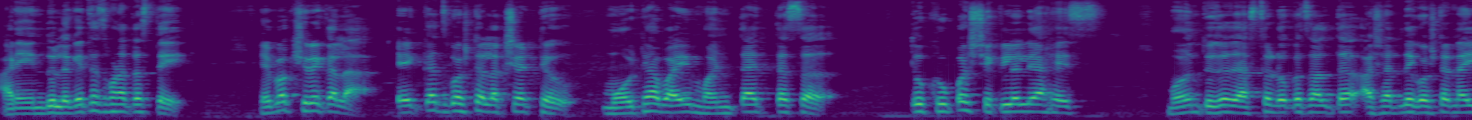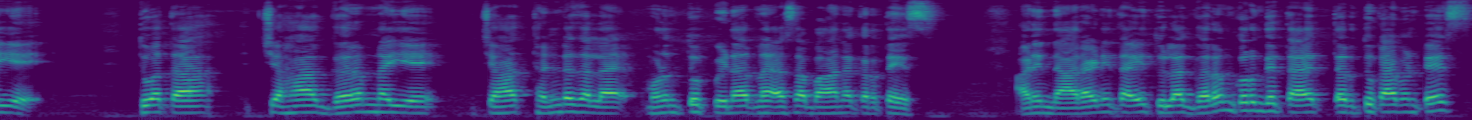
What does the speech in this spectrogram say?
आणि इंदू लगेचच म्हणत असते हे बघ श्रीकला एकच गोष्ट लक्षात ठेव. मोठ्या बाई म्हणतायत तसं. तू खूपच शिकलेली आहेस. म्हणून तुझं जास्त डोकं चालतं अशातली गोष्ट नाही आहे तू आता चहा गरम नाही आहे चहा थंड झाला आहे म्हणून तू पिणार नाही असा बहाना करतेस. आणि नारायणीताई तुला गरम करून देत आहेत तर तू काय म्हणतेस?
